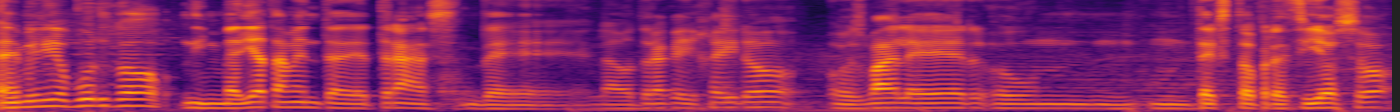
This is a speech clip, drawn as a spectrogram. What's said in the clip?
Emilio Burgo, inmediatamente detrás de la otra Queijeiro, os va a leer un, texto precioso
